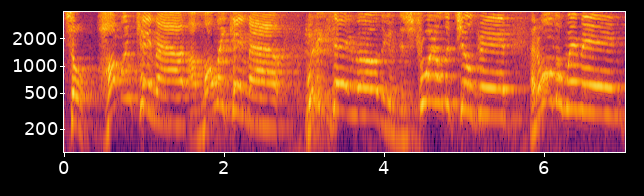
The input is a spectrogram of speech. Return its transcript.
So Haman came out, Amalek came out with gzera. They're going to destroy all the children and all the women.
